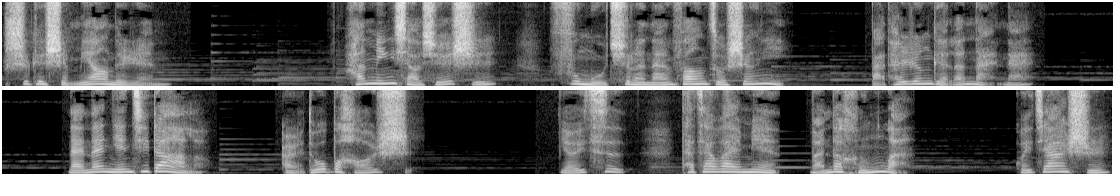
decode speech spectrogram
是个什么样的人。韩明小学时，父母去了南方做生意，把他扔给了奶奶。奶奶年纪大了，耳朵不好使。有一次，他在外面玩到很晚，回家时，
